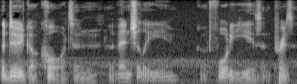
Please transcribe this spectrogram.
the dude got caught and eventually got 40 years in prison.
